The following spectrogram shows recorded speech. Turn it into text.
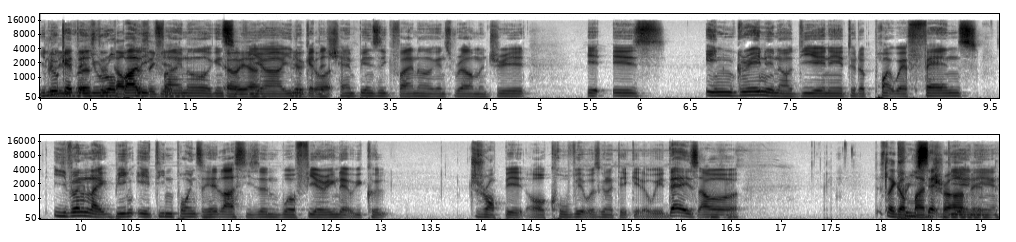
you look at the Europa League again. final against Oh, yeah. Sevilla. You Yeah, look at the Champions League final against Real Madrid. It is ingrained in our DNA to the point where fans, even like being 18 points ahead last season, were fearing that we could drop it or COVID was gonna take it away. That is our Mhm. It's like a mantra, DNA.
